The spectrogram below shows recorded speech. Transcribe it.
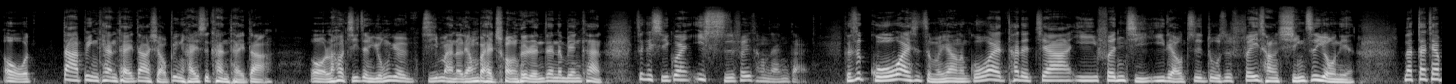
哦，我大病看台大，小病还是看台大。哦，然后急诊永远挤满了两百床的人在那边看，这个习惯一时非常难改。可是国外是怎么样呢？国外它的加医分级医疗制度是非常行之有年。那大家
